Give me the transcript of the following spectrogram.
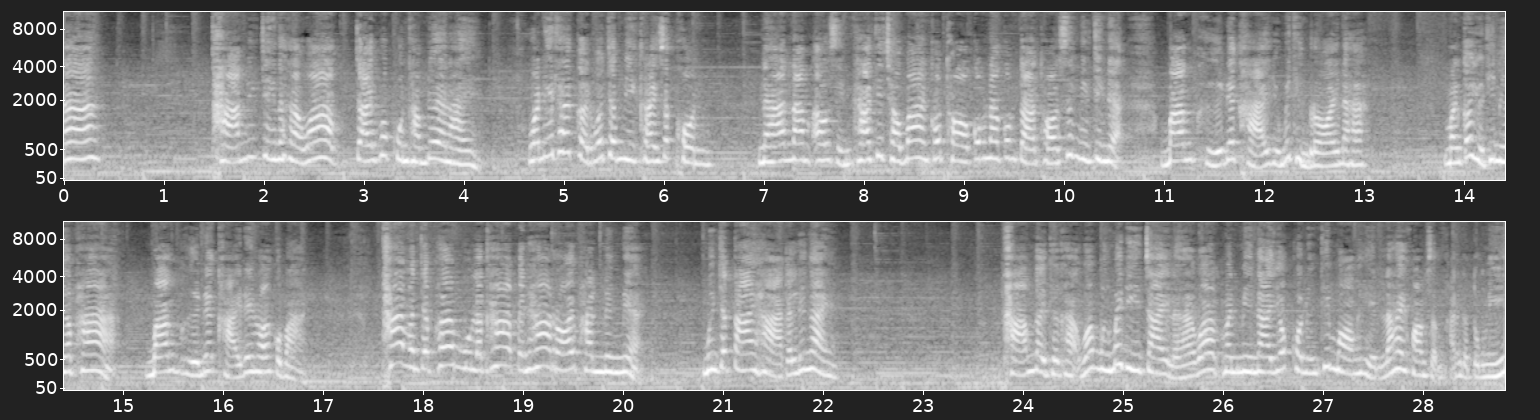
นะ ถามจริง ๆนะคะ ว่าใจพวกคุณทำด้วยอะไร วันนี้ถ้าเกิดว่าจะมีใครสักคนนะคะนำเอาสินค้าที่ชาวบ้านเขาทอก้มหน้าก้มตาทอ ซึ่งจริง ๆ เนี่ย บางผืนเนี่ยขายอยู่ไม่ถึงร้อยนะคะมันก็อยู่ที่เนื้อผ้า บางผืนเนี่ยขายได้ร้อยกว่าบาท ถ้ามันจะเพิ่มมูลค่าเป็นห้าร้อยพันหนึ่งเนี่ย มึงจะตายหากันหรือไง ถามหน่อยเถอะค่ะ ว่ามึงไม่ดีใจเหรอฮะว่ามันมีนายกคนหนึ่งที่มองเห็นและให้ความสำคัญกับตรงนี้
